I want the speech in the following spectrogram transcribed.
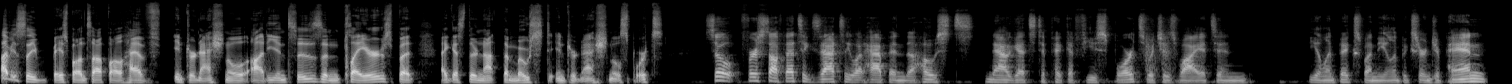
obviously, baseball and softball have international audiences and players, but I guess they're not the most international sports. So, first off, that's exactly what happened. The hosts now gets to pick a few sports, which is why it's in the Olympics when the Olympics are in Japan.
